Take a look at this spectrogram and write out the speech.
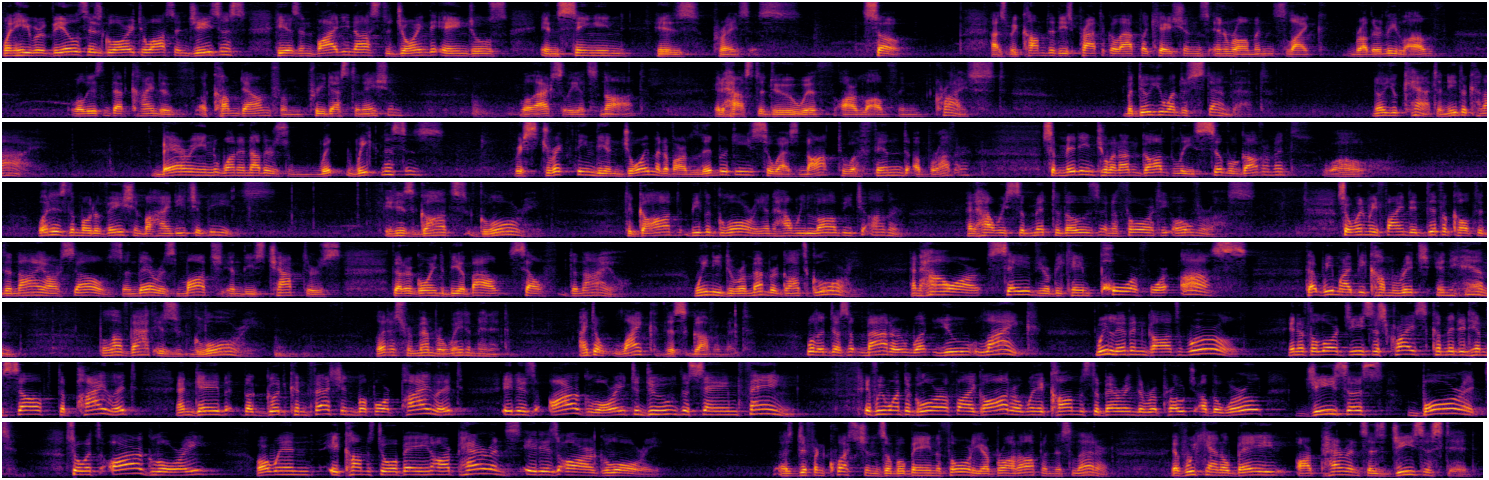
When He reveals His glory to us in Jesus, He is inviting us to join the angels in singing His praises. So, as we come to these practical applications in Romans, like brotherly love, well, isn't that kind of a come down from predestination? Well, actually, it's not. It has to do with our love in Christ. But do you understand that? No, you can't, and neither can I. Bearing one another's weaknesses, restricting the enjoyment of our liberties so as not to offend a brother, submitting to an ungodly civil government. Whoa. What is the motivation behind each of these? It is God's glory. To God be the glory in how we love each other and how we submit to those in authority over us. So when we find it difficult to deny ourselves, and there is much in these chapters that are going to be about self denial, we need to remember God's glory and how our Savior became poor for us that we might become rich in Him. Beloved, that is glory. Let us remember wait a minute. I don't like this government. Well, it doesn't matter what you like. We live in God's world. And if the Lord Jesus Christ committed himself to Pilate and gave the good confession before Pilate, it is our glory to do the same thing. If we want to glorify God, or when it comes to bearing the reproach of the world, Jesus bore it. So it's our glory, or when it comes to obeying our parents, it is our glory. As different questions of obeying authority are brought up in this letter. If we can't obey our parents as Jesus did,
